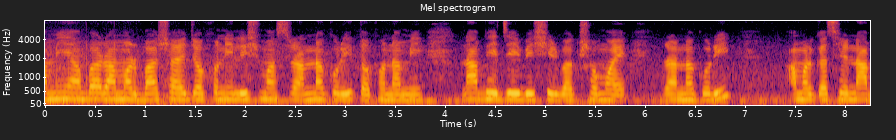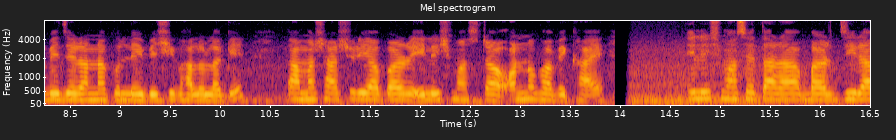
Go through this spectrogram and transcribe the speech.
আমি আবার আমার বাসায় যখন ইলিশ মাছ রান্না করি, তখন আমি না ভেজেই বেশিরভাগ সময় রান্না করি। আমার কাছে না ভেজে রান্না করলেই বেশি ভালো লাগে। তা আমার শাশুড়ি আবার ইলিশ মাছটা অন্যভাবে খায়। ইলিশ মাছে তারা আবার জিরা,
